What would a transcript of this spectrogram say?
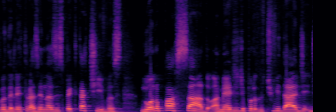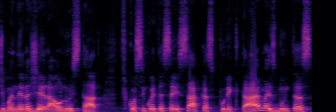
Vanderlei trazendo as expectativas. No ano passado, a média de produtividade de maneira geral no estado ficou 56 sacas por hectare, mas muitas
